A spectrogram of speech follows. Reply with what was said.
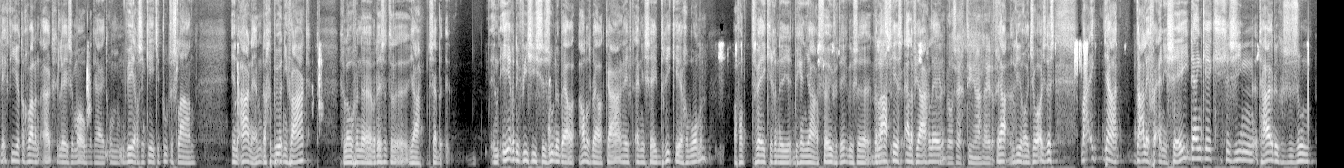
ligt hier toch wel een uitgelezen mogelijkheid om weer eens een keertje toe te slaan in Arnhem. Dat gebeurt niet vaak. Ik geloof in, uh, wat is het? Uh, ja, ze hebben in eredivisie seizoenen bij alles bij elkaar heeft NEC drie keer gewonnen. Waarvan twee keer in de begin jaren 70. Dus uh, de, de laatste, laatste keer is elf jaar geleden. Ik wil zeggen tien jaar geleden of zo. Ja, Leroy George. Dus, maar ik, ja, daar ligt voor NEC, denk ik, gezien het huidige seizoen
